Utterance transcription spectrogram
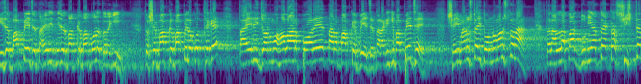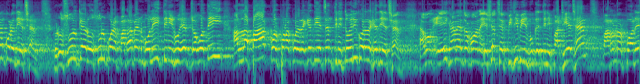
নিজে বাপ পেয়েছে, তাহেরি নিজের বাপকে বাপ বলে তো নাকি? তো সে বাপকে বাপ পেল থেকে তাহেরি জন্ম হওয়ার পরে তার বাপকে পেয়েছে। তার আগে কি বাপ পেয়েছে? সেই মানুষটাই তো, অন্য মানুষ তো না। তাহলে আল্লাহ পাক দুনিয়াতে একটা সিস্টেম করে দিয়েছেন। রসুলকে রসুল করে পাঠাবেন বলেই তিনি রুহের জগতেই আল্লাহ পাক কল্পনা করে রেখে দিয়েছেন, তিনি তৈরি করে রেখে দিয়েছেন। এবং এইখানে যখন এসেছে পৃথিবীর বুকে তিনি পাঠিয়েছেন, পাঠানোর পরে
